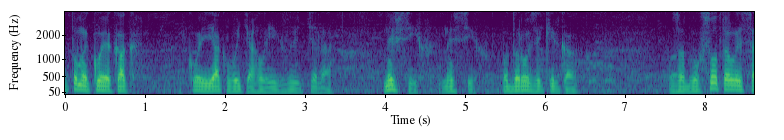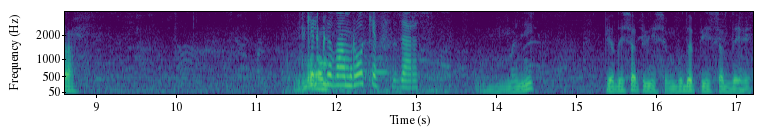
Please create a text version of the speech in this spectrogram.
Ото ми кое-як, кое-як витягли їх звідтіля. Не всіх, не всіх. По дорозі кілька задвохсотилися. Скільки Ну, вам років зараз? Мені 58, буде 59.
